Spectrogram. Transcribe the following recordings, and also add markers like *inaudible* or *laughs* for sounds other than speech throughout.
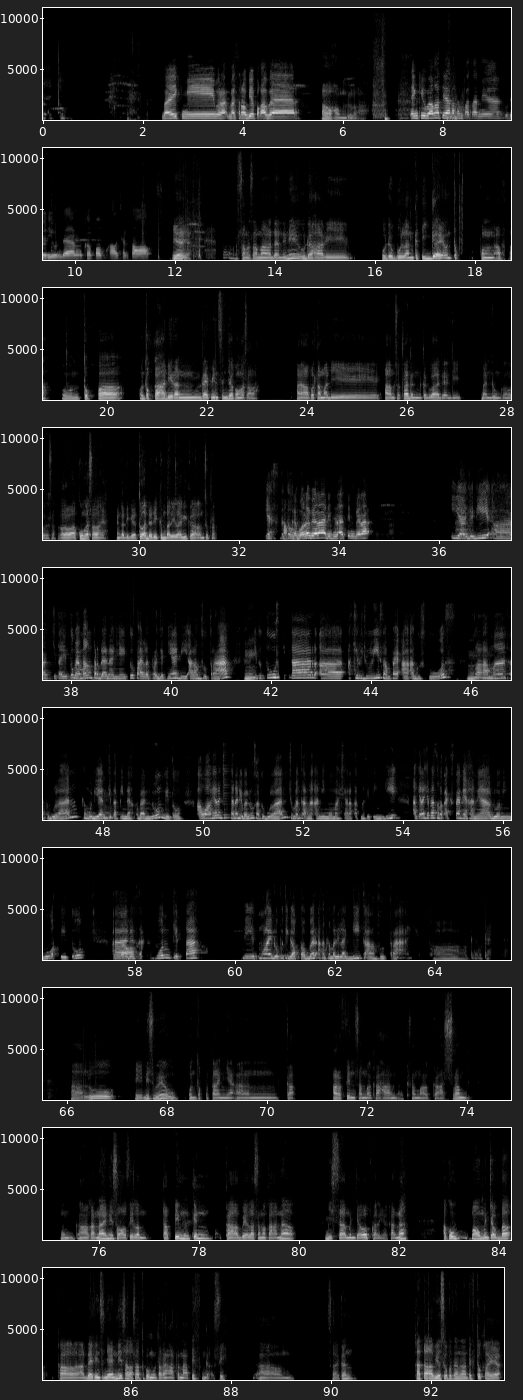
Baik nih, Mas Robi apa kabar? Alhamdulillah. *laughs* Thank you banget ya kesempatannya udah diundang ke Pop Culture Talks. Iya, iya. Sama-sama. Dan ini udah hari, udah bulan ketiga ya untuk peng, apa? Untuk pa- untuk kehadiran Drive-In Senja kalau nggak salah. Eh, pertama di Alam Sutra dan kedua ada di Bandung kalau nggak salah. Kalau aku nggak salah ya. Yang ketiga itu ada di kembali lagi ke Alam Sutra. Yes, betul. Oke, betul. boleh Bella dijelasin Bella. Iya, jadi eh, kita itu memang perdananya itu pilot projectnya di Alam Sutra. Hmm, Itu tuh sekitar eh, akhir Juli sampai eh, Agustus hmm, selama satu bulan. Kemudian Hmm. kita pindah ke Bandung gitu. Awalnya rencana di Bandung satu bulan, cuman karena animo masyarakat masih tinggi, akhirnya kita sempat extend ya Han ya dua minggu waktu itu. Eh, Betul. dan sekarang pun kita di mulai 23 Oktober akan kembali lagi ke Alam Sutra. Gitu. Ah, oke, oke. Lalu ini sebenarnya untuk pertanyaan Kak Arvin sama Kak Han, sama Kak Asram, ah, karena ini soal film. Tapi mungkin Kak Bella sama Kak Hana bisa menjawab kali ya, karena aku mau mencoba ke Drive-In Senja ini salah satu pemutaran alternatif nggak sih? Um, soalnya kan kata bioskop alternatif itu kayak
